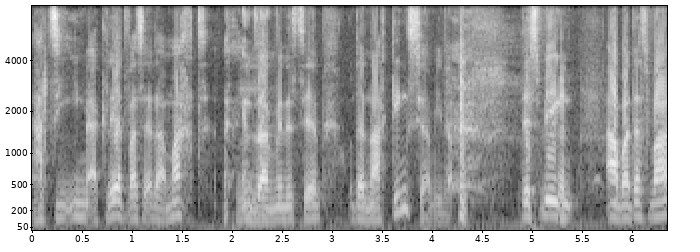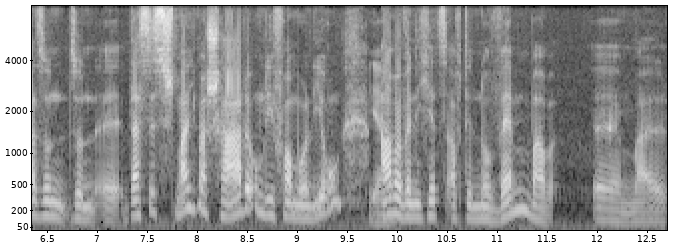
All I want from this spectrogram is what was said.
hat sie ihm erklärt, was er da macht in seinem Ministerium und danach ging es ja wieder. Deswegen, aber das war so ein, so ein äh, das ist manchmal schade um die Formulierung, Ja. aber wenn ich jetzt auf den November äh, mal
